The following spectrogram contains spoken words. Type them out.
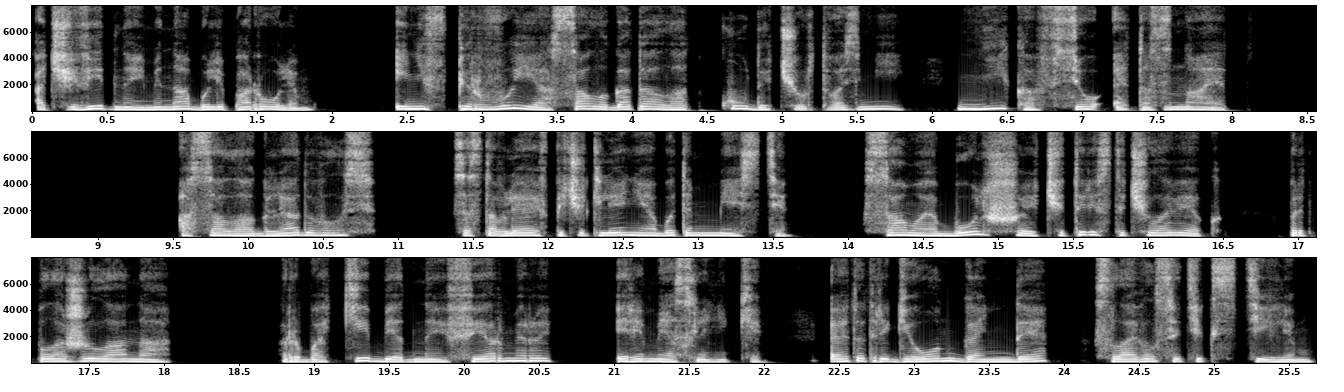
Очевидно, имена были паролем, и не впервые Асала гадала, откуда, черт возьми, Ника все это знает. Асала оглядывалась, составляя впечатление об этом месте, Самое большее — 400 человек, предположила она. Рыбаки, бедные фермеры и ремесленники. Этот регион Ганьде славился текстилем.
